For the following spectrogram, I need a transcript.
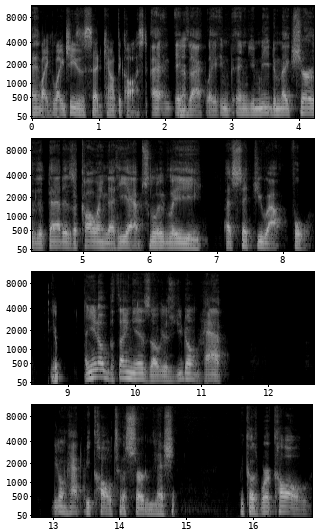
And like like jesus said count the cost And exactly. And, and you need to make sure that that is a calling that he absolutely has set you out for. Yep. And you know, the thing is though, is you don't have, you don't have to be called to a certain mission because we're called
